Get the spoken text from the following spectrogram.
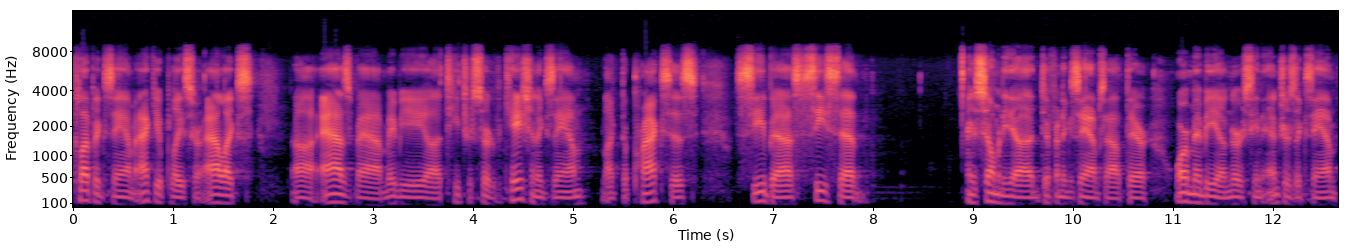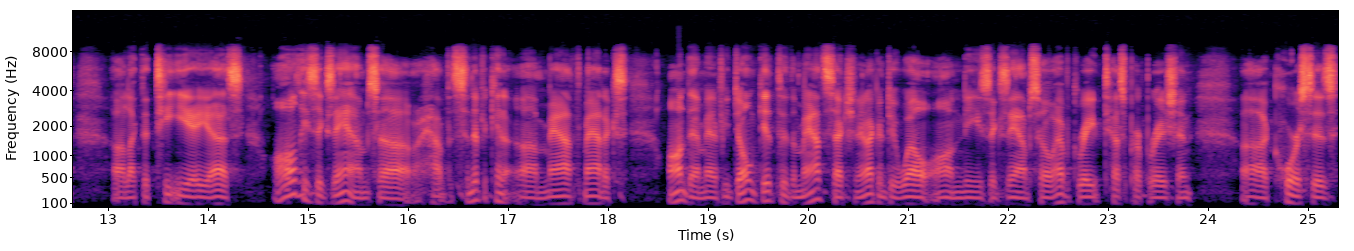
CLEP exam, Accuplacer, ALEKS, uh, ASVAB, maybe a teacher certification exam like the Praxis, CBEST, CSET. There's so many uh, different exams out there, or maybe a nursing entrance exam uh, like the TEAS. All these exams uh, have significant uh, mathematics on them. And if you don't get through the math section, you're not going to do well on these exams. So have great test preparation uh, courses.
